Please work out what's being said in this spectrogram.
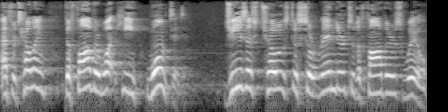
After telling the Father what he wanted, Jesus chose to surrender to the Father's will.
